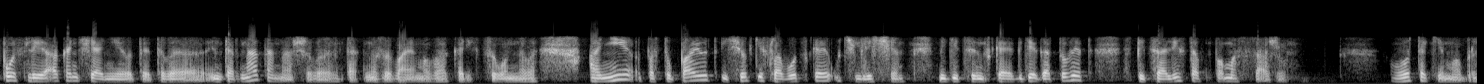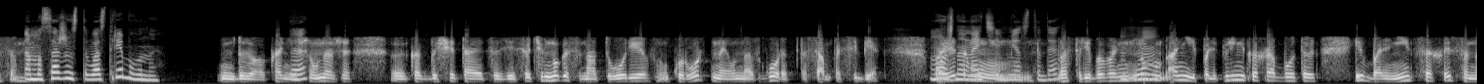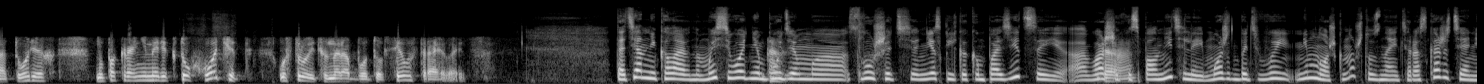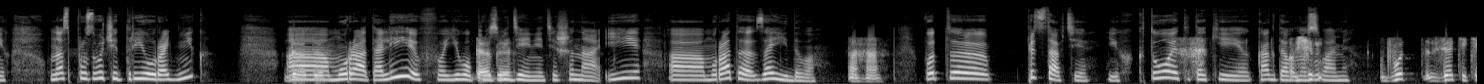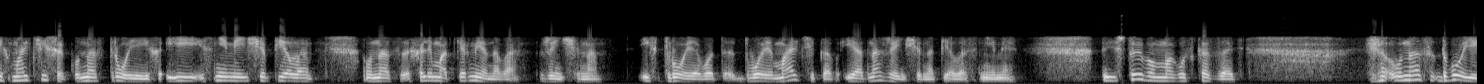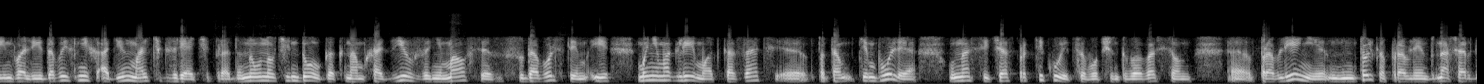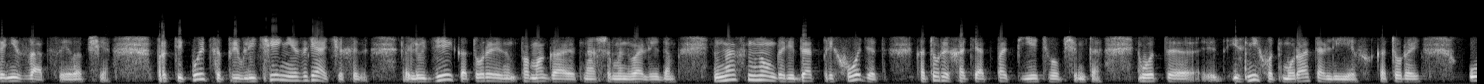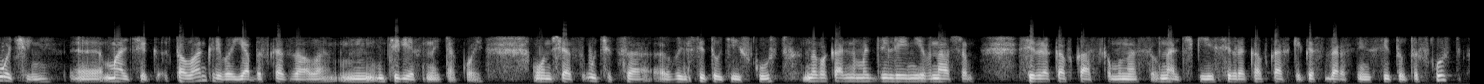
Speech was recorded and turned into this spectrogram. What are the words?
после окончания вот этого интерната нашего, так называемого коррекционного, они поступают еще в Кисловодское училище медицинское, где готовят специалистов по массажу. Вот таким образом. А массажисты востребованы? Да, конечно. У нас же, э, как бы считается здесь, очень много санаториев, курортный у нас город-то сам по себе. Можно Поэтому найти место, да? Востребованы. Мгм. Ну, они и в поликлиниках работают, и в больницах, и в санаториях. Ну, по крайней мере, кто хочет устроиться на работу, все устраиваются. Татьяна Николаевна, мы сегодня Да. будем э, слушать несколько композиций э, ваших Да. исполнителей. Может быть, вы немножко, ну что знаете, расскажете о них. У нас прозвучит трио «Родник», Да, а, да. Мурат Алиев, его Да, да. произведение «Тишина», и а, Мурата Заидова. Ага. Вот э, представьте их. Кто это такие? Как давно общем, с вами? Вот взять этих мальчишек, у нас трое их, и с ними еще пела у нас Халимат Керменова, женщина. Их трое, вот двое мальчиков и одна женщина пела с ними. И что я вам могу сказать? У нас двое инвалидов, из них один мальчик зрячий, правда. Но он очень долго к нам ходил, занимался с удовольствием, и мы не могли ему отказать, э, потому, тем более у нас сейчас практикуется, в общем-то, во всем э, правлении, не только в правлении, в нашей организации вообще, практикуется привлечение зрячих э, людей, которые помогают нашим инвалидам. И у нас много ребят приходят, которые хотят попеть, в общем-то. Вот из них вот Мурат Алиев, который очень э, мальчик талантливый, я бы сказала, интересный такой. Он сейчас учится в Институте искусств на вокальном отделении в нашем Северокавказском. У нас в Нальчике есть Северокавказский государственный институт искусств.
